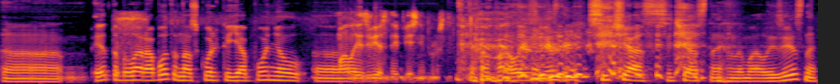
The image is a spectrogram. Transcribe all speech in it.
Э, Это была работа, насколько я понял... э, Малоизвестная песня просто. малоизвестная. Сейчас, сейчас, наверное, малоизвестная.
